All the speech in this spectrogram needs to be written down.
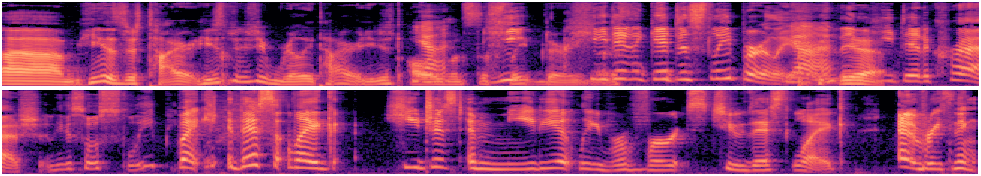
Um, he is just tired. He's usually really tired. He just always Yeah. wants to He, sleep during. he this. didn't get to sleep earlier. Yeah. And then Yeah. he did a crash, and he's so sleepy. But he- this, like, he just immediately reverts to this, like, everything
